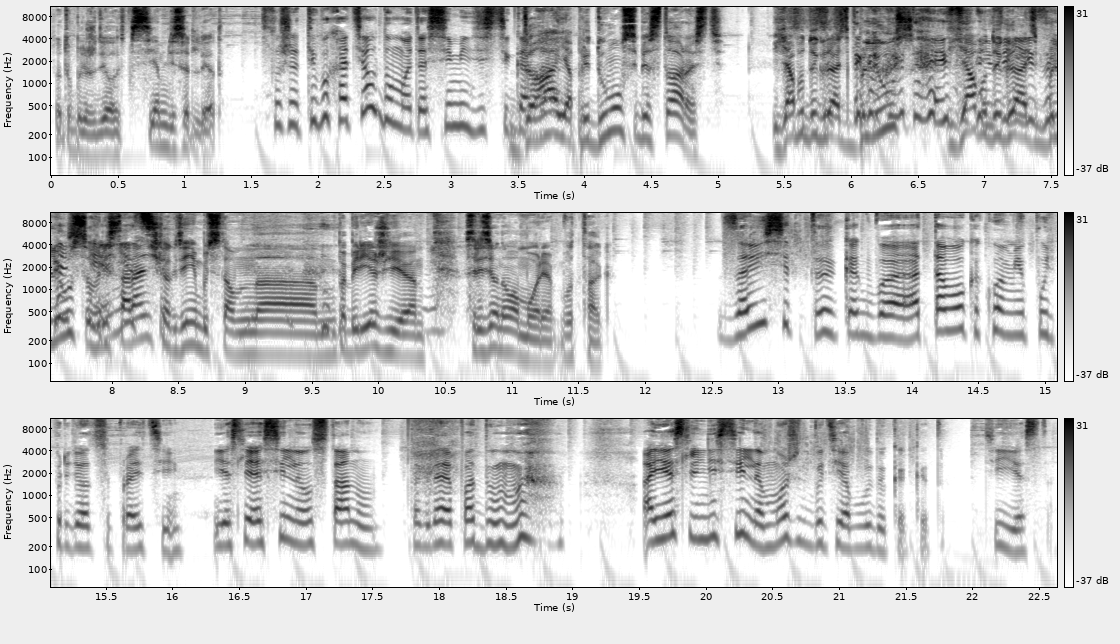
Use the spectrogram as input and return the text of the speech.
Что ты будешь делать в 70 лет? Слушай, ты бы хотел думать о 70 годах? Да, я придумал себе старость. Я буду играть Ты блюз, я буду играть блюз в ресторанчиках где-нибудь там на побережье Средиземного моря. Вот так. Зависит э, как бы от того, какой мне путь придется пройти. Если я сильно устану, тогда я подумаю. А если не сильно, может быть, я буду как это, Тиеста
